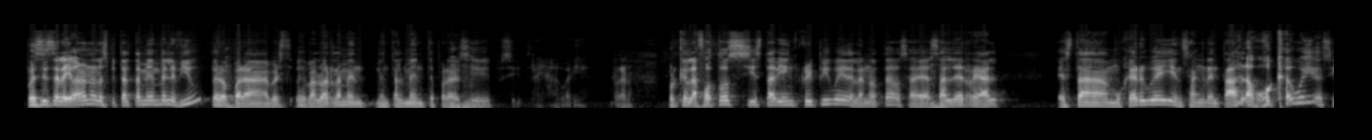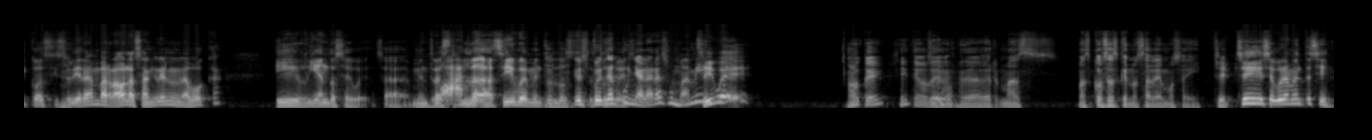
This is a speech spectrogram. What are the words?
Pues sí, se la llevaron al hospital también Bellevue, pero para ver- evaluarla men- mentalmente, para ver si, pues, sí, trae algo ahí raro. Porque la foto sí está bien creepy, güey, de la nota. O sea, sale real esta mujer, güey, ensangrentada la boca, güey, así como si se hubiera embarrado la sangre en la boca y riéndose, güey. O sea, mientras, la- así, güey, mientras los... Después de apuñalar a su mami. Sí, güey. Ok, sí, tengo de, Sí, debe haber más, más cosas que no sabemos ahí. Sí, seguramente sí.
